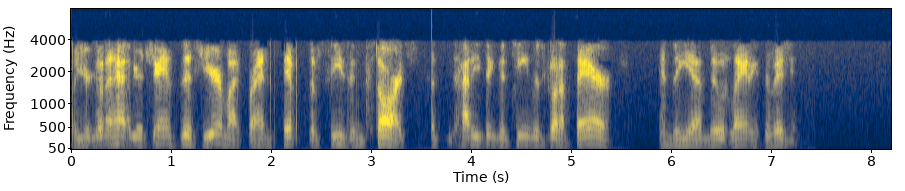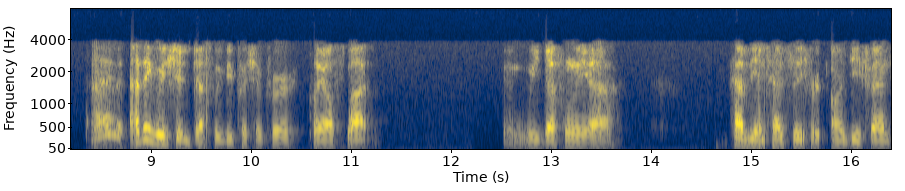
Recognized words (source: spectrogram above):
Well, you're going to have your chance this year, my friend, if the season starts. How do you think the team is going to fare in the uh, New Atlantic Division? I, I think we should definitely be pushing for a playoff spot. And we definitely uh, have the intensity for on defense.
